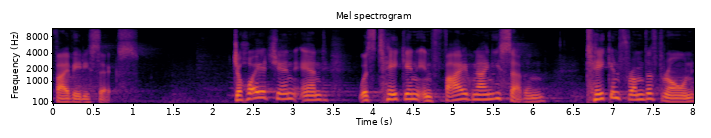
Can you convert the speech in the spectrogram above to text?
586. Jehoiachin and was taken in 597, taken from the throne,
